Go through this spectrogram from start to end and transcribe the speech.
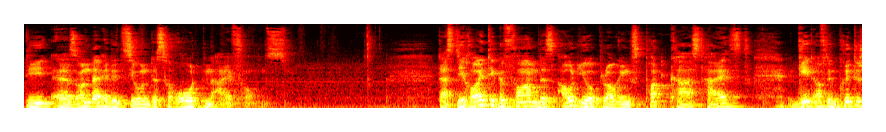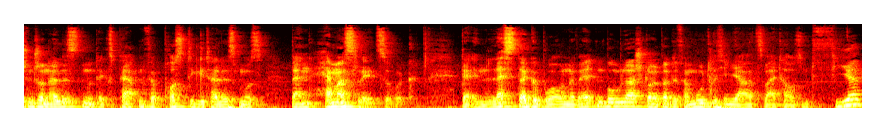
die äh, Sonderedition des roten iPhones. Dass die heutige Form des Audiobloggings Podcast heißt, geht auf den britischen Journalisten und Experten für Postdigitalismus Ben Hammersley zurück. Der in Leicester geborene Weltenbummler stolperte vermutlich im Jahre 2004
